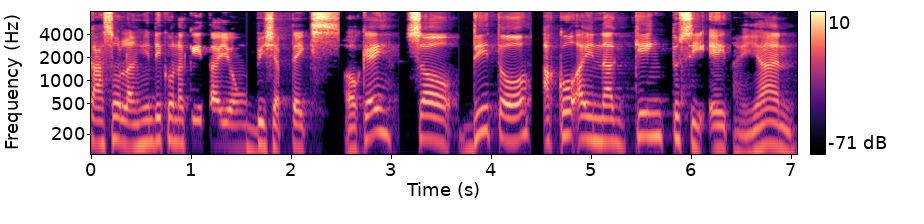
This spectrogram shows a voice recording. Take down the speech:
Kaso lang, hindi ko nakita yung bishop takes. Okay? So, dito, ako ay nag-king to c8. Ayan.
